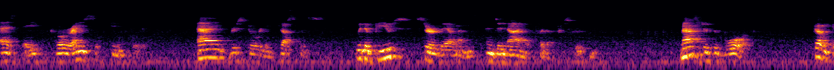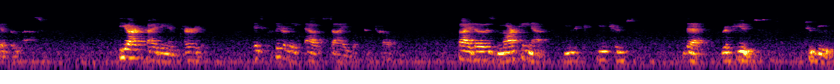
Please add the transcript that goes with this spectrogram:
as a forensic inquiry and restorative justice with abuse, surveillance, and denial put up for scrutiny. Masters of war don't get the last. The archiving imperative is clearly outside their control by those marking up futures that refuse to be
